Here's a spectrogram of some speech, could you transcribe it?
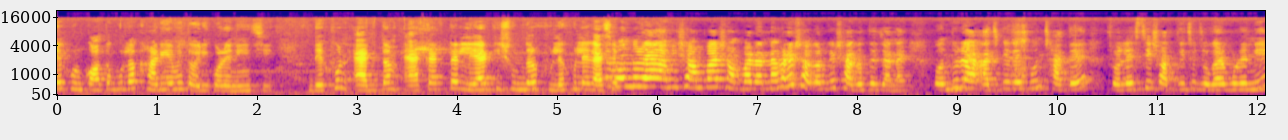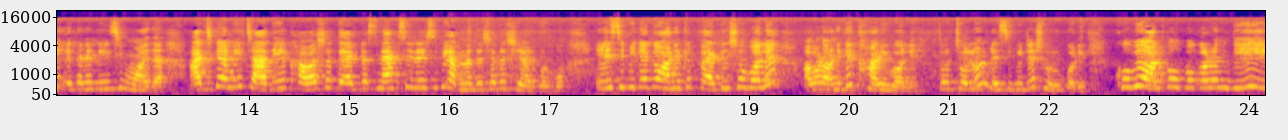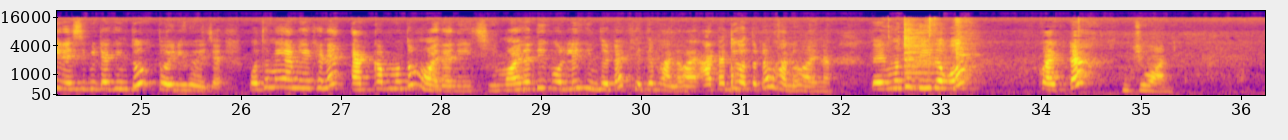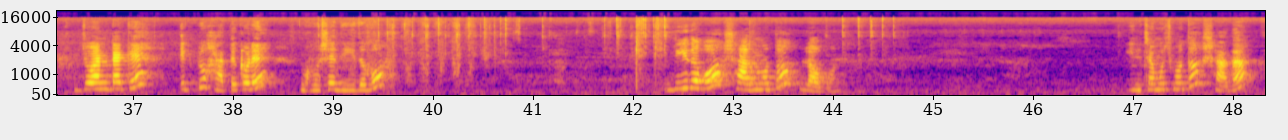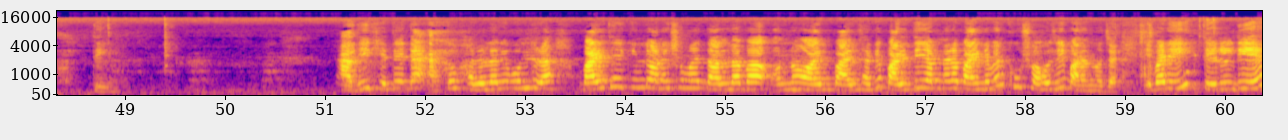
দেখুন, কতগুলো খাঁড়ি আমি তৈরি করে নিয়েছি। দেখুন, একদম এক একটা লেয়ার কি সুন্দর খুলে খুলে গেছে। বন্ধুরা, আমি শম্পা শম্পা রান্নাঘরে সকলকে স্বাগত জানাই। বন্ধুরা, আজকে দেখুন ছাতে চলে এসেছি সব কিছু জোগাড় করে নিয়ে এখানে নিয়েছি ময়দা। আজকে আমি চা দিয়ে খাওয়ার সাথে একটা স্ন্যাক্সের রেসিপি আপনাদের সাথে শেয়ার করব। এই রেসিপিটাকে অনেকে প্যাটিসও বলে, আবার অনেকে খাঁড়ি বলে। তো চলুন রেসিপিটা শুরু করি। খুবই অল্প উপকরণ দিয়েই এই রেসিপিটা কিন্তু তৈরি হয়ে যায়। প্রথমেই আমি এখানে এক কাপ মতো ময়দা নিয়েছি। ময়দা দিয়ে করলেই কিন্তু এটা খেতে ভালো হয়। আটা দিয়ে অতটা ভালো হয় না। তো এর মধ্যে দিয়ে দেবো কয়েকটা জোয়ান। জোয়ানটাকে একটু হাতে করে ঘষে দিয়ে দেবো। দিয়ে দেবো স্বাদ মতো লবণ। তিন চামচ মতো সাদা তেল। আদি খেতে এটা এত ভালো লাগে বন্ধুরা। বাড়ি থেকে কিন্তু অনেক সময় দালদা বা অন্য অয়েল পাইল থাকে, বাড়িতেই আপনারা বানিয়ে নেবেন, খুব সহজেই বানানো যায়। এবার এই তেল দিয়ে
